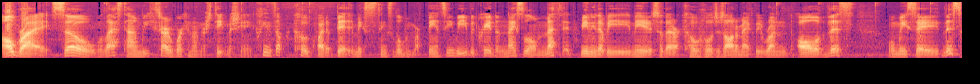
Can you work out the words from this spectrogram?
Alright, so last time we started working on our state machine. It cleans up our code quite a bit. It makes things a little bit more fancy. We even created a nice little method, meaning that we made it so that our code will just automatically run all of this when we say this.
